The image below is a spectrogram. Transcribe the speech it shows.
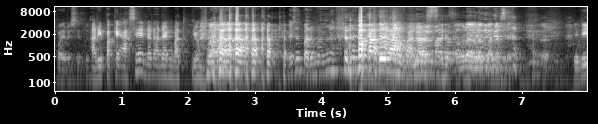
virus itu. Hari pakai AC dan ada yang batuk gimana? Ah, itu pada mana? Itulah panas. Oh, ulah panas ya. Jadi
